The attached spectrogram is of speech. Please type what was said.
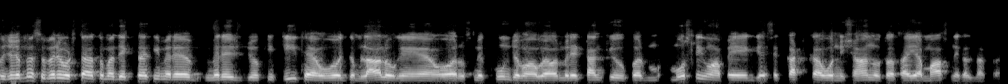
तो जब मैं सुबह उठता तो मैं देखता कि मेरे मेरे जो की टीथ है वो एकदम लाल हो गए हैं और उसमें खून जमा हुआ है और मेरे टंग के ऊपर मोस्टली वहाँ पे एक जैसे कट का वो निशान होता था या मांस निकलता था।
